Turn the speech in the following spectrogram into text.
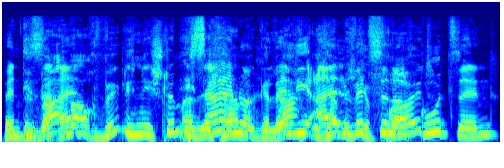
Wenn Das diese war aber auch wirklich nicht schlimm. ich Also ich, ja habe nur, gelacht, wenn die ich habe alten mich Witze gefreut. noch gut sind,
